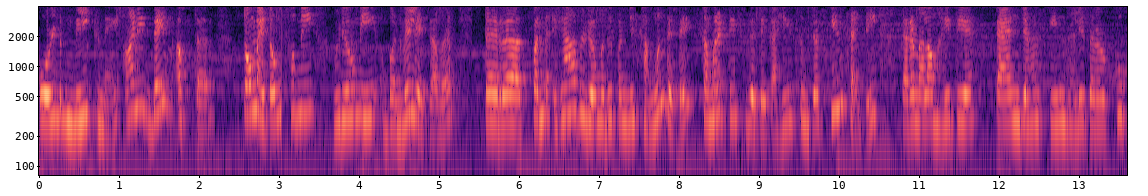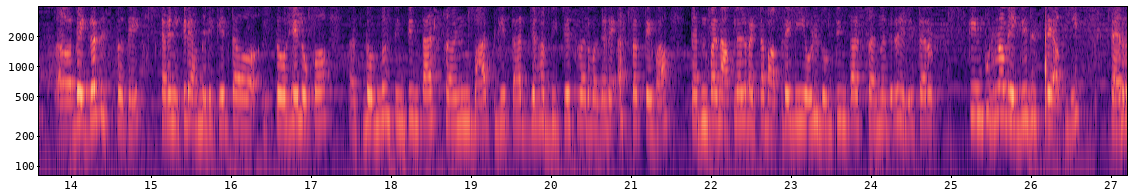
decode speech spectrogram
कोल्ड मिल्कने आणि देन आफ्टर टोमॅटो. सो मी व्हिडिओ मी बनवेल याच्यावर. तर पण ह्या व्हिडिओमध्ये पण मी सांगून देते समर टिप्स देते काही तुमच्या स्किनसाठी कारण मला माहिती आहे टॅन जेव्हा स्किन झाली तर खूप वेगळं दिसतं ते. कारण इकडे अमेरिकेत तो हे लोक दोन दोन तीन तीन तास सण बात घेतात जेव्हा बीचेसवर वगैरे असतात तेव्हा. तर पण आपल्याला वाटतं बापरे मी एवढी दोन तीन तास सणमध्ये राहिली तर स्किन पूर्ण वेगळी दिसते आपली. तर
